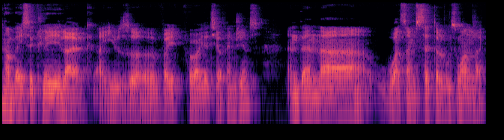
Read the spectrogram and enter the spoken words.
No, basically, like I use a variety of engines, and then uh, once I'm settled with one, like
